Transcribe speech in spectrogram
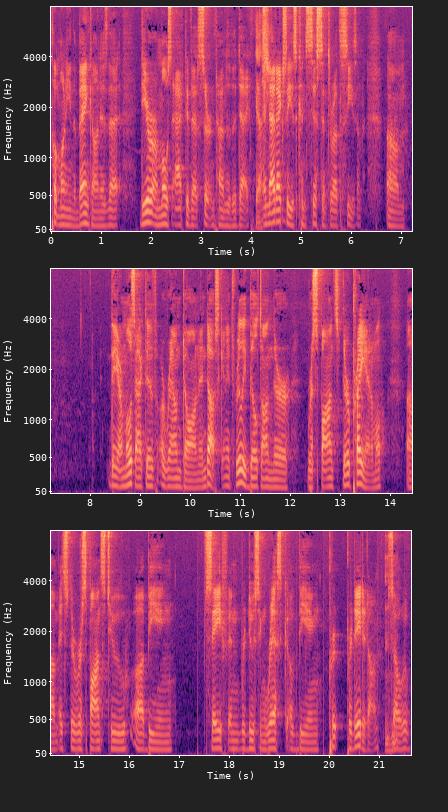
put money in the bank on is that deer are most active at certain times of the day, Yes. and that actually is consistent throughout the season. Um, they are most active around dawn and dusk, and it's really built on their response. They're a prey animal. Um, it's their response to uh, being safe and reducing risk of being pr- predated on, so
